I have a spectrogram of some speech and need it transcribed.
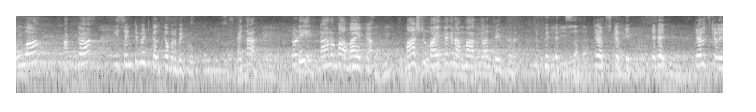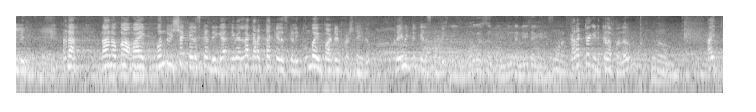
ಅವ್ವ ಅಕ್ಕ ಈ ಸೆಂಟಿಮೆಂಟ್ ಕಲ್ತ್ಕೊಬರ್ಬೇಕು ಆಯ್ತಾ? ನೋಡಿ ನಾನೊಬ್ಬ ಅಮಾಯಕ. ಮಾಸ್ಟರ್ ಬಾಯಿ ತೆಗೆದ್ರೆ ಅಮ್ಮ ಅಕ್ಕ ಅಂತ ಹೇಳ್ತಾರೆ. ಕೇಳಿಸ್ಕೊಳ್ಳಿ. ಕೇಳಿಸ್ಕೊಳ್ಳಿ ಅಣ್ಣ ನಾನೊಬ್ಬ ಅಮಾಯಕ್. ಒಂದು ವಿಷಯ ಕೇಳಿಸ್ಕೊಂಡ್ರಿ ಈಗ. ನೀವೆಲ್ಲ ಕರೆಕ್ಟಾಗಿ ಕೇಳಿಸ್ಕೊಳ್ಳಿ. ತುಂಬ ಇಂಪಾರ್ಟೆಂಟ್ ಪ್ರಶ್ನೆ ಇದು. ದಯವಿಟ್ಟು ಕೇಳಿಸ್ಕೊಳ್ಳಿ ಸ್ವಲ್ಪ ಮುಂದೆ ನೀಟಾಗಿ ಕರೆಕ್ಟಾಗಿ ಇಟ್ಕೊಳ್ಳಪ್ಪಲ್ಲ ಆಯ್ತು.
